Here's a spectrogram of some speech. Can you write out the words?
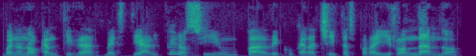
bueno, no cantidad bestial, pero sí un par de cucarachitas por ahí rondando.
